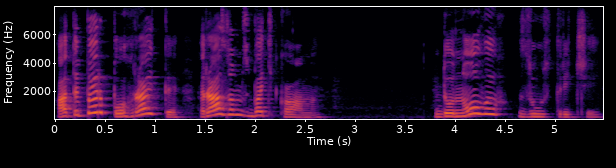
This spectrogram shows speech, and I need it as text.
А тепер пограйте разом з батьками. До нових зустрічей!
